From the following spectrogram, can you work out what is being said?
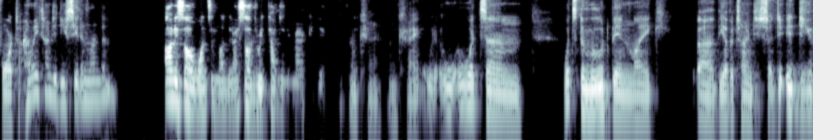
four times how many times did you see it in london I only saw it once in London. I saw it three Hmm. times in America. Yeah. okay okay Wh- wh- what um what's the mood been like uh the other times you saw do, do you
